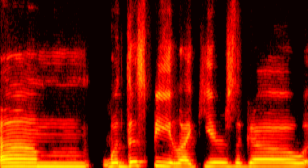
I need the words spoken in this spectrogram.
Um, would this be like years ago?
